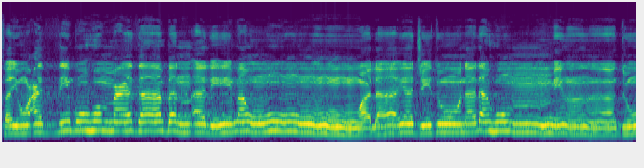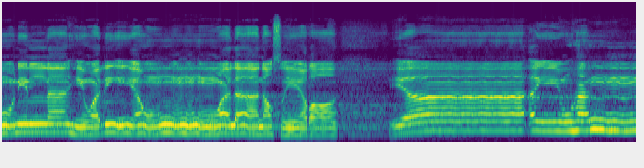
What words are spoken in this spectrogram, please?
فيعذبهم عذابا أليما ولا يجدون لهم من دون الله وليا ولا نصيرا. يا أيها الناس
